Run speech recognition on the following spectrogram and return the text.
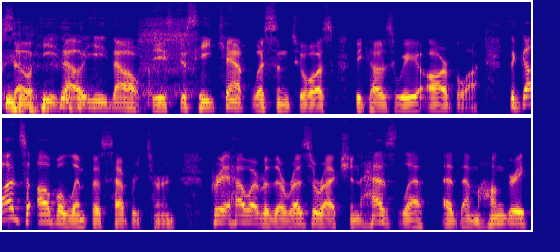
So he, no, he, no, he's just, he can't listen to us because we are blocked. The gods of Olympus have returned. However, their resurrection has left uh, them hungry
